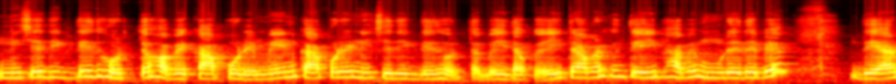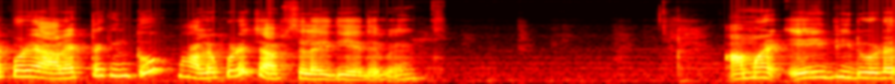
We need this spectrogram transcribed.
নিচে দিক দিয়ে ধরতে হবে কাপড়ে মেন কাপড়ের নিচে দিক দিয়ে ধরতে হবে। এই দেখো, এইটা আবার কিন্তু এইভাবে মুড়ে দেবে। দেওয়ার পরে আর একটা কিন্তু ভালো করে চাপ সেলাই দিয়ে দেবে। আমার এই ভিডিওটা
